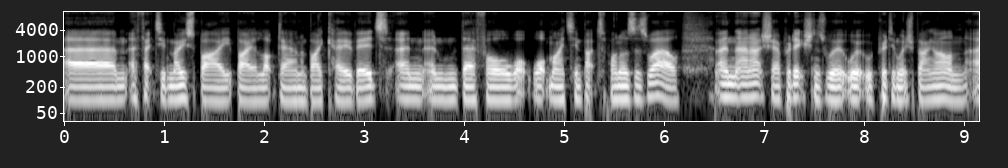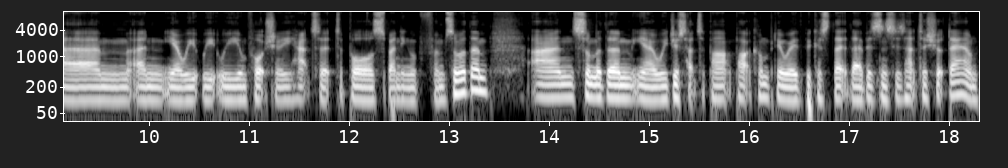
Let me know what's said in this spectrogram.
um, affected most by, by a lockdown and by COVID, and, and therefore what, what might impact upon us as well. And, and actually, our predictions were, were, were pretty much bang on. Um, and, you know, we, we, we unfortunately had to, to pause spending from some of them, and some of them, you know, we just had to part, part company with because their, their businesses had to shut down.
